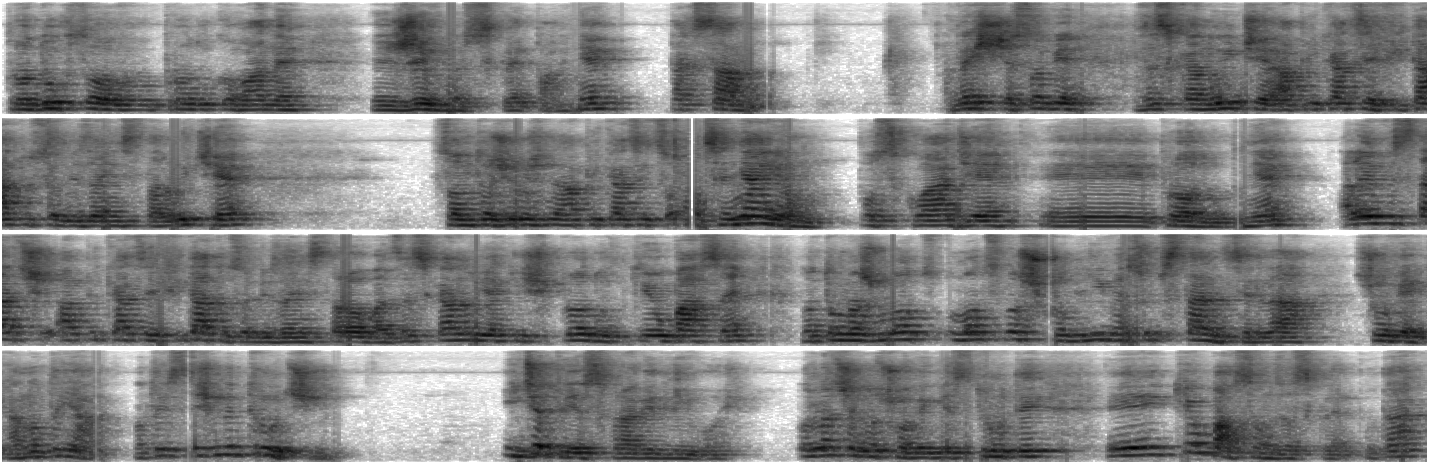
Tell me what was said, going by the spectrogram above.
produkto, produkowane żywność w sklepach, nie? Tak samo. Weźcie sobie, zeskanujcie aplikację Fitatu, sobie zainstalujcie. Są też różne aplikacje, co oceniają po składzie yy, produkt, nie? Ale wystarczy aplikację Fitatu sobie zainstalować, zeskanuj jakiś produkt, kiełbasę, no to masz moc, mocno szkodliwe substancje dla człowieka. No to jak? No to jesteśmy truci. I gdzie tu jest sprawiedliwość? No dlaczego człowiek jest truty yy, kiełbasą ze sklepu, tak?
